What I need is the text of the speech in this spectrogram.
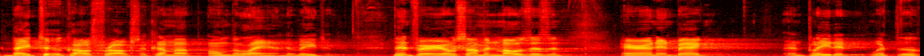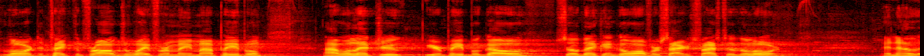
and they too caused frogs to come up on the land of Egypt. Then Pharaoh summoned Moses and Aaron and begged and pleaded with the Lord to take the frogs away from me. My people, I will let you, your people go so they can go offer sacrifice to the Lord. And now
